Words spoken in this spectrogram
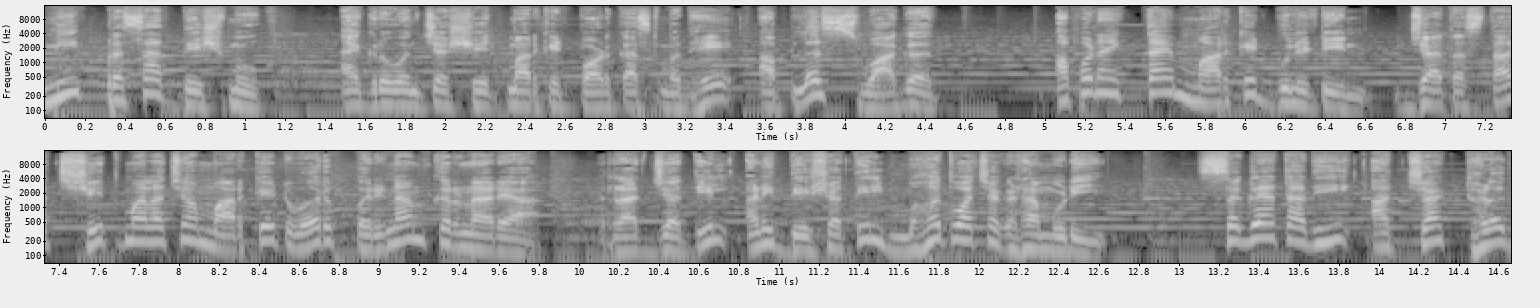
मी प्रसाद देशमुख अॅग्रोवनच्या शेत मार्केट पॉडकास्टमध्ये आपलं स्वागत. आपण ऐकताय मार्केट बुलेटिन ज्यात असतात शेतमालाच्या मार्केटवर परिणाम करणाऱ्या राज्यातील आणि देशातील महत्त्वाच्या घडामोडी. सगळ्यात आधी आजच्या ठळक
